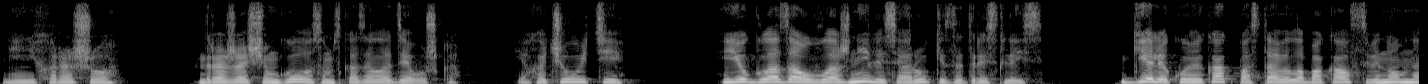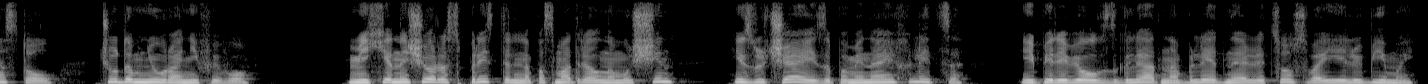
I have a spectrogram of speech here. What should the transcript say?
«Мне нехорошо», – дрожащим голосом сказала девушка. «Я хочу уйти». Ее глаза увлажнились, а руки затряслись. Геля кое-как поставила бокал с вином на стол, чудом не уронив его. Михен еще раз пристально посмотрел на мужчин, изучая и запоминая их лица, и перевел взгляд на бледное лицо своей любимой,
